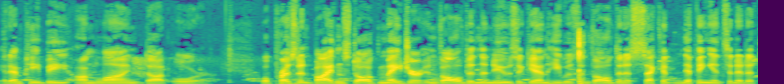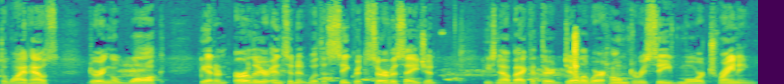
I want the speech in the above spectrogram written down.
at mpbonline.org. Well, President Biden's dog Major involved in the news again. He was involved in a second nipping incident at the White House during a walk. He had an earlier incident with a Secret Service agent. He's now back at their Delaware home to receive more training.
